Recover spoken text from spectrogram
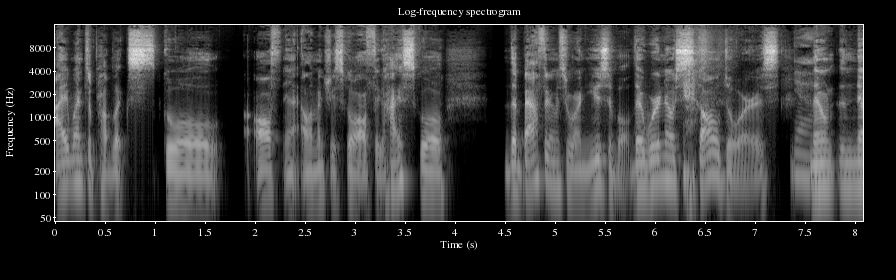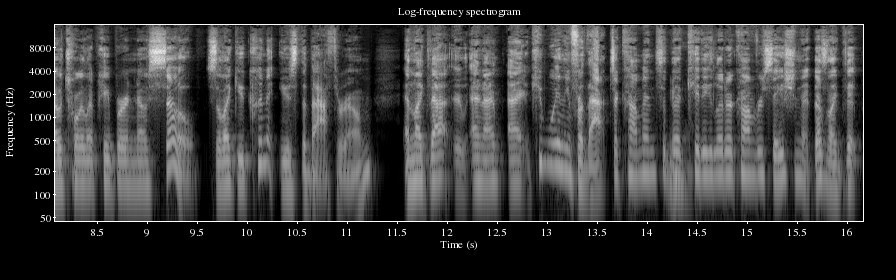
I went to public school, all you know, elementary school, all through high school. The bathrooms were unusable. There were no stall doors, yeah. no, no toilet paper, and no soap. So, like, you couldn't use the bathroom. And like that, and I, I keep waiting for that to come into the yeah. kitty litter conversation. It does like that.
